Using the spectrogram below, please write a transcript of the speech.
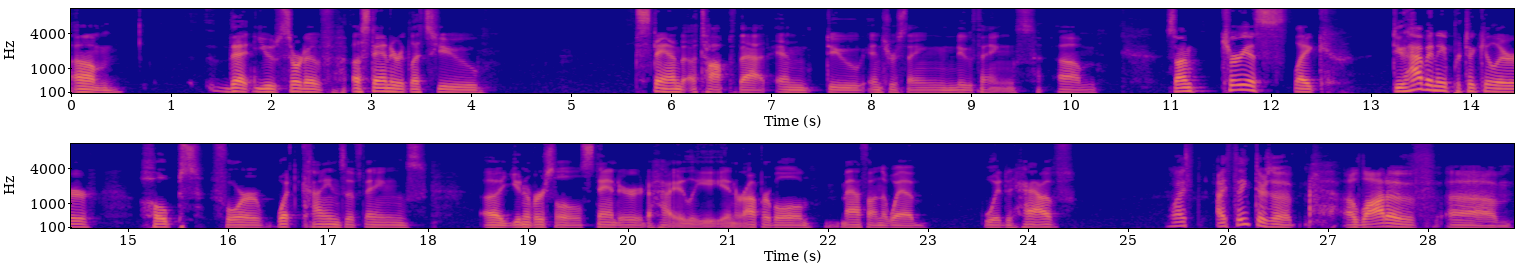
um, that you sort of a standard lets you stand atop that and do interesting new things. Um, so I'm curious, like, do you have any particular hopes for what kinds of things a universal standard, highly interoperable math on the web would have? Well, I, th I think there's a a lot of um,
